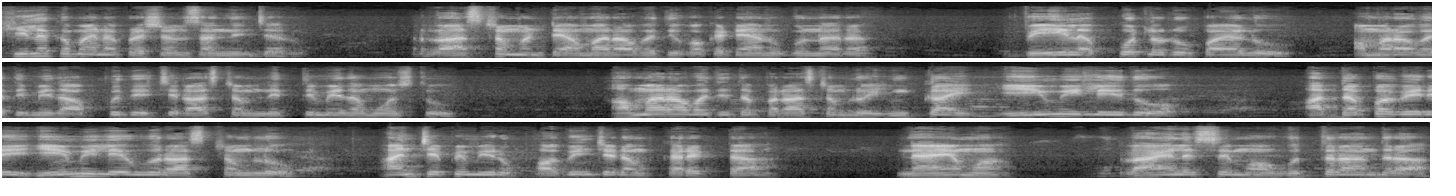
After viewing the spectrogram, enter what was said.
కీలకమైన ప్రశ్నలు సంధించారు. రాష్ట్రం అంటే అమరావతి ఒకటే అనుకున్నారా? వేల కోట్ల రూపాయలు అమరావతి మీద అప్పు తెచ్చి రాష్ట్రం నెత్తి మీద మోస్తూ అమరావతి తప్ప రాష్ట్రంలో ఇంకా ఏమీ లేదు. ఆ తప్ప వేరే ఏమీ లేవు రాష్ట్రంలో అని చెప్పి మీరు భావించడం కరెక్టా? న్యాయమా? రాయలసీమ ఉత్తరాంధ్ర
